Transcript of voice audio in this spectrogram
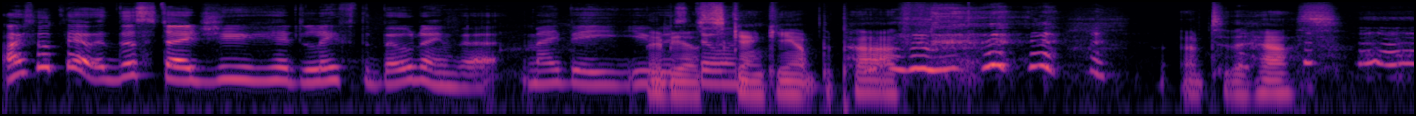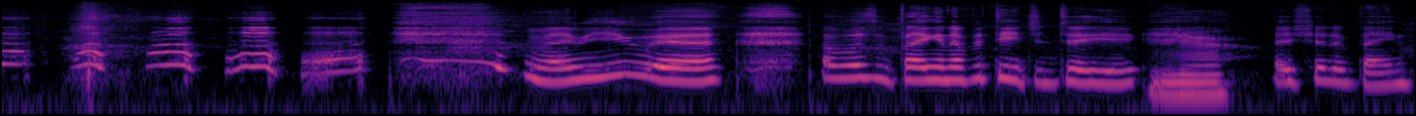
I thought that at this stage you had left the building, but maybe you Maybe I were was still. skanking up the path up to the house. maybe you were. I wasn't paying enough attention to you. Yeah. I should have been.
